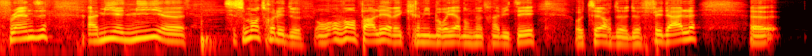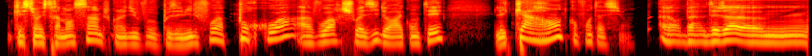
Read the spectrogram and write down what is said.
Friends. Amis, ennemis, euh, c'est seulement entre les deux. On, va en parler avec Rémi Bourrière, donc notre invité, auteur de, de Fédal. Euh, question extrêmement simple, qu'on a dû vous poser mille fois. Pourquoi avoir choisi de raconter les 40 confrontations? Alors ben, déjà, euh,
